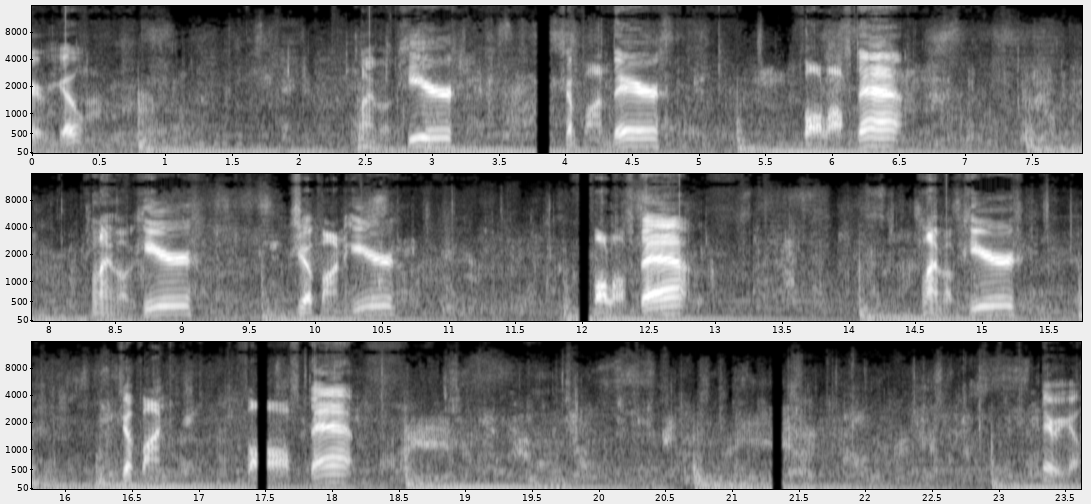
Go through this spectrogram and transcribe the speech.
There we go. Climb up here. Jump on there. Fall off that. Climb up here. Jump on here. Fall off that. Climb up here. Jump on. Fall off that. There we go.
